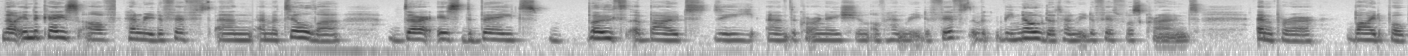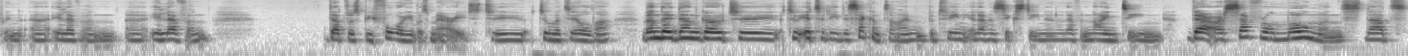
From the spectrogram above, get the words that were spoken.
Now, in the case of Henry V and, and Matilda, there is debate both about the um, the coronation of Henry V. We know that Henry V was crowned emperor by the Pope in uh, 1111. that was before he was married to, to Matilda. When they then go to, to Italy the second time, between 1116 and 1119, there are several moments that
